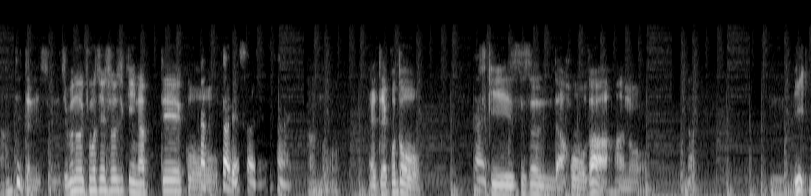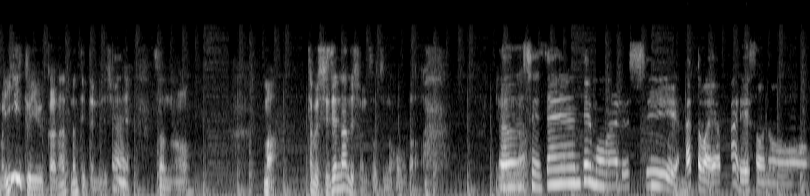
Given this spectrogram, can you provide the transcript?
なんて言ったらいいんですよね。自分の気持ちに正直になって、こあう、そうです、そうです。はい。あの、やりたいことをはい突き進んだ方が、あの、な、うん、いい、まあ、いいというか、なん、なんて言ったらいいんでしょうね。はいその、まあ、多分自然なんでしょうね、そっちの方が。うん、な。自然でもあるし、あとはやっぱりその、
